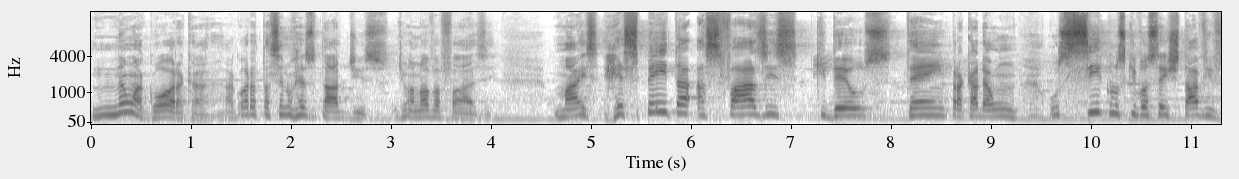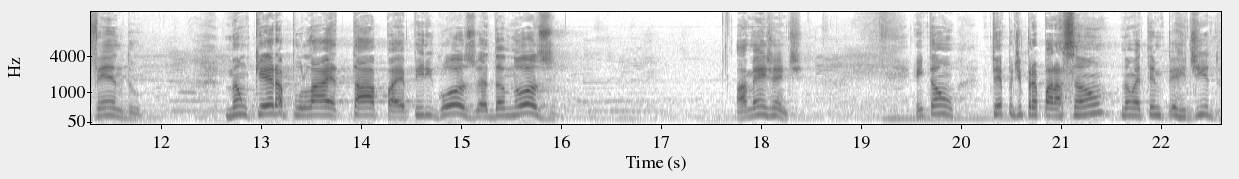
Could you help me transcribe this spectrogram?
não agora, cara, agora está sendo o resultado disso, de uma nova fase. Mas respeita as fases que Deus tem para cada um, os ciclos que você está vivendo não queira pular etapa, é perigoso, é danoso. Amém, gente? Então, tempo de preparação não é tempo perdido.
